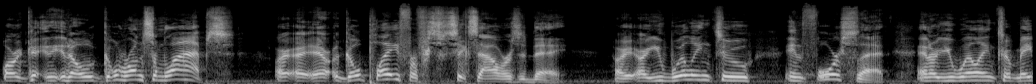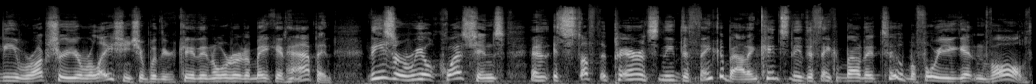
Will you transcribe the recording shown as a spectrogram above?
Or you know, go run some laps. Or, or go play for 6 hours a day. Are, are you willing to enforce that? And are you willing to maybe rupture your relationship with your kid in order to make it happen? These are real questions, and it's stuff that parents need to think about, and kids need to think about it too before you get involved.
